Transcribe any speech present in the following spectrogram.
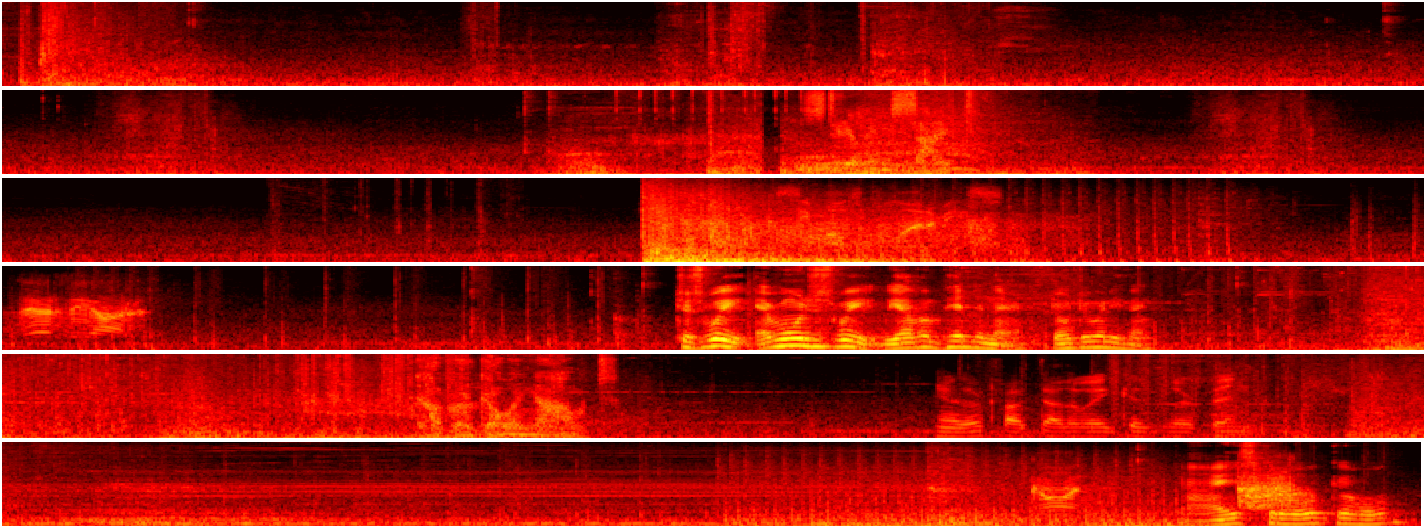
Just wait. Everyone just wait. We have him pinned in there. Don't do anything. Cover going out. Yeah, they're fucked out of the way because they're pinned. Gone. Nice. Good hold. Good hold.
